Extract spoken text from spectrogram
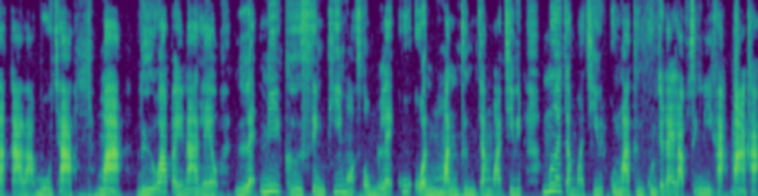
สักการะบูชามาหรือว่าไปนานแล้ว และนี่คือสิ่งที่เหมาะสมและคู่ควรมันถึงจังหวะชีวิต เมื่อจังหวะชีวิตคุณมาถึงคุณจะได้รับสิ่งนี้ค่ะ มาค่ะ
